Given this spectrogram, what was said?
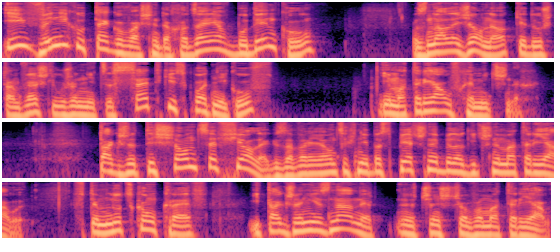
I w wyniku tego właśnie dochodzenia w budynku znaleziono, kiedy już tam weszli urzędnicy, setki składników i materiałów chemicznych. Także tysiące fiolek zawierających niebezpieczne biologiczne materiały, w tym ludzką krew i także nieznane e, częściowo materiały.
